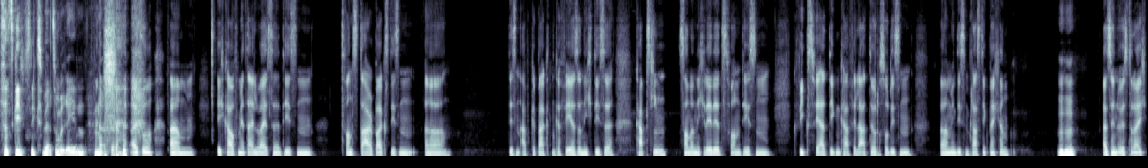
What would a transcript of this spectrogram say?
Sonst gibt es nichts mehr zum Reden. also, ähm, ich kaufe mir teilweise diesen von Starbucks, diesen, äh, diesen abgepackten Kaffee, also nicht diese Kapseln, sondern ich rede jetzt von diesem fixfertigen Kaffee Latte oder so, diesen ähm, in diesen Plastikbechern. Mhm. Also in Österreich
